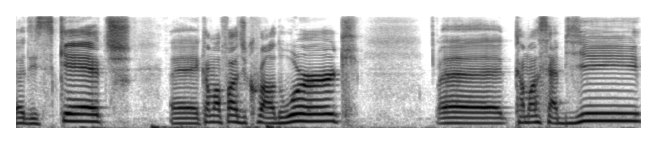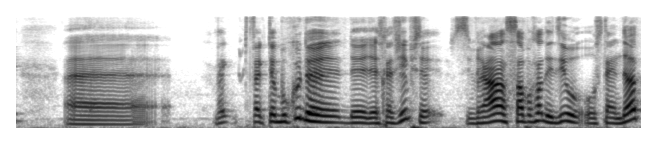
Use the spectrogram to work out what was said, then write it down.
euh, des sketchs, euh, comment faire du crowd work, euh, comment s'habiller. Euh, fait, fait que t'as beaucoup de, de, stratégies, puis c'est- vraiment 100% dédié au, stand-up.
